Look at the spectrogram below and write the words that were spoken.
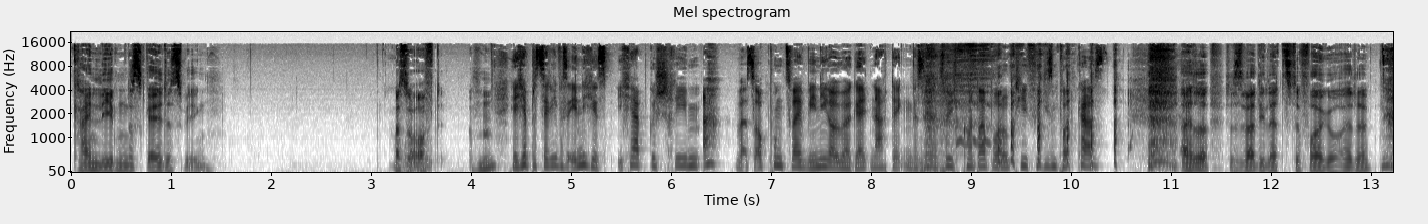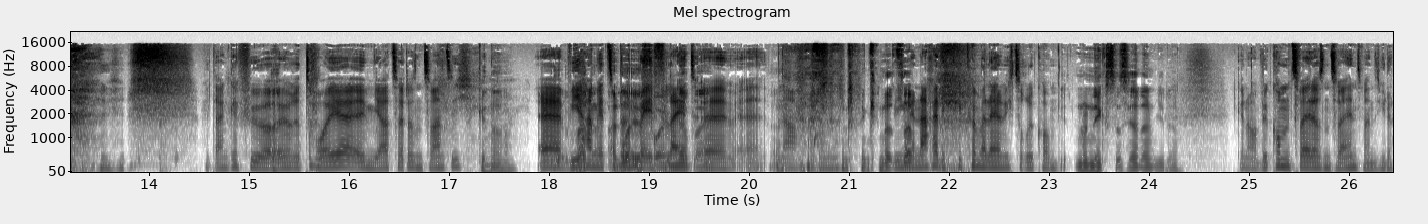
kein Leben des Geldes wegen. Also oft, hm? Ja, ich habe tatsächlich was ähnliches. Ich habe geschrieben, ah, was auch Punkt zwei weniger über Geld nachdenken. Das ist natürlich kontraproduktiv für diesen Podcast. also das war die letzte Folge heute. Danke für eure Treue im Jahr 2020. Genau. Äh, wir haben jetzt ein One-Way-Flight äh, äh, nach. genau, Wegen der Nachhaltigkeit können wir leider nicht zurückkommen. nur nächstes Jahr dann wieder. Genau, wir kommen 2022 wieder.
